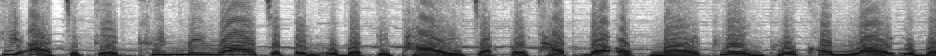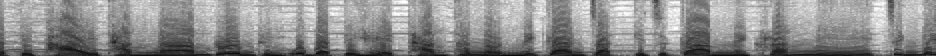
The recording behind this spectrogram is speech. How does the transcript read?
ที่อาจจะเกิดขึ้นไม่ว่าจะเป็นอุบัติภัยจากประทัดดาอกไม้เพลิงพลุคมลอยอุบัติภัยทางน้ำรวมถึงอุบัติเหตุทางถนนในการจัดกิจกรรมในครั้งนี้ จึงได้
